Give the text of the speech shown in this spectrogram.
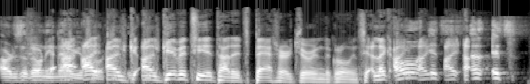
Or is it only now? I, will I'll give it to you that it's better during the growing season. Like, oh, I, it's I, uh, it's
